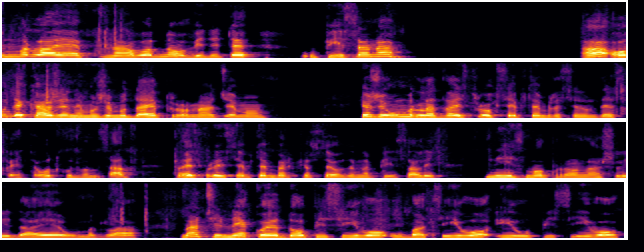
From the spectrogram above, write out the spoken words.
umrla je navodno, vidite, upisana A ovde kaže ne možemo da je pronađemo. Kaže umrla 21. septembra 75. Otkud vam sad 21. septembar kad ste ovde napisali nismo pronašli da je umrla. Znači, neko je dopisivo, ubacivo i upisivo.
